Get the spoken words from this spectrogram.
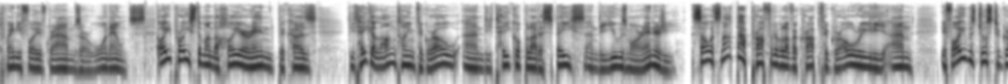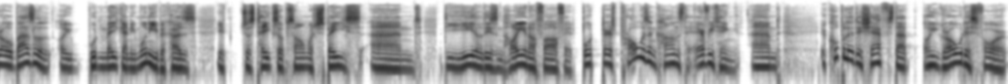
25 grams or one ounce. I priced them on the higher end because they take a long time to grow and they take up a lot of space and they use more energy. So it's not that profitable of a crop to grow really. And if I was just to grow basil, I wouldn't make any money because it just takes up so much space and the yield isn't high enough off it. But there's pros and cons to everything. And a couple of the chefs that I grow this for,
